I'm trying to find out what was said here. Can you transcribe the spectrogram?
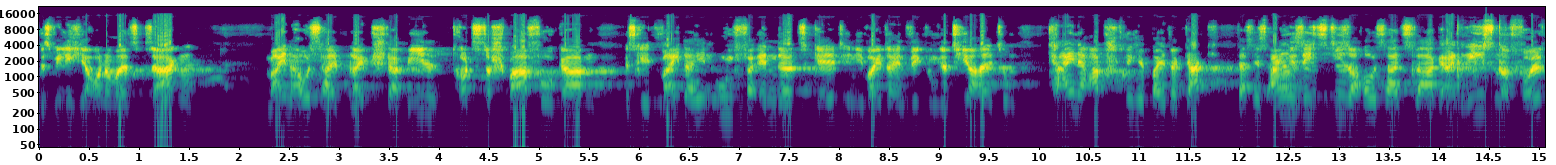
Das will ich hier auch nochmals sagen. Mein Haushalt bleibt stabil, trotz der Sparvorgaben. Es geht weiterhin unverändert Geld in die Weiterentwicklung der Tierhaltung. Keine Abstriche bei der GAG. Das ist angesichts dieser Haushaltslage ein Riesenerfolg.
